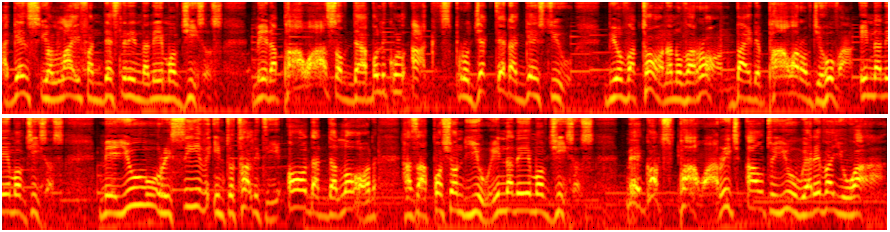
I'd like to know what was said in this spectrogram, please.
against your life and destiny in the name of Jesus. May the powers of diabolical acts projected against you be overturned and overrun by the power of Jehovah in the name of Jesus. May you receive in totality all that the Lord has apportioned you in the name of Jesus. May God's power reach out to you wherever you are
